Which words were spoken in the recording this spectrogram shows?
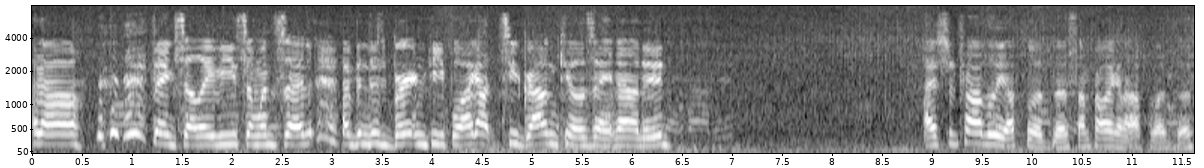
Hello. Thanks, LAV. Someone said I've been just burning people. I got two ground kills right now, dude. I should probably upload this. I'm probably gonna upload this.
